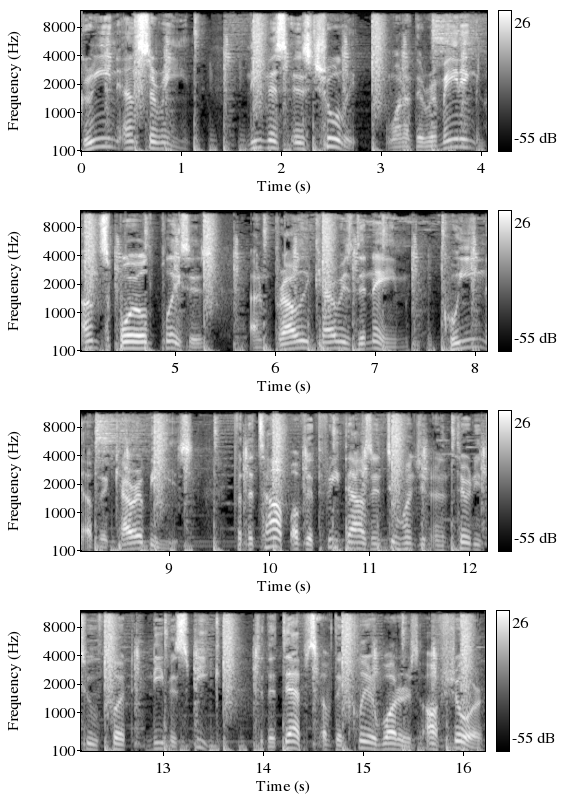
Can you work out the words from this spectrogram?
green and serene, Nevis is truly one of the remaining unspoiled places and proudly carries the name Queen of the Caribbees. From the top of the 3,232 foot Nevis Peak to the depths of the clear waters offshore,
